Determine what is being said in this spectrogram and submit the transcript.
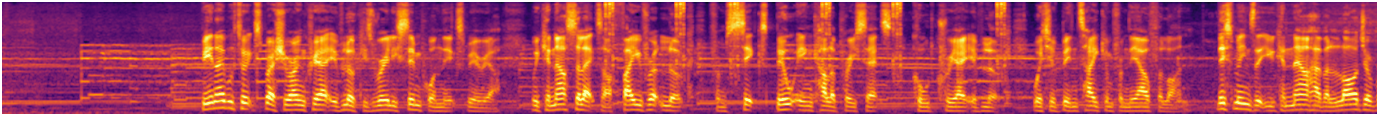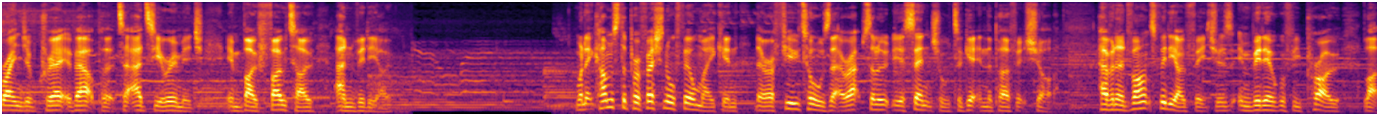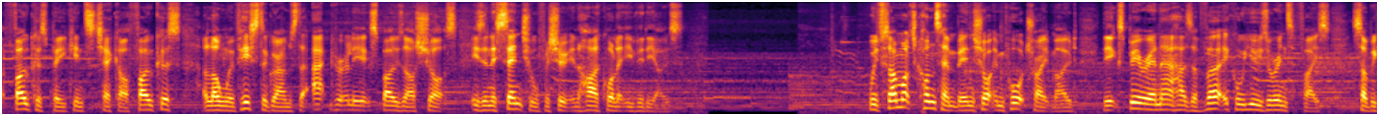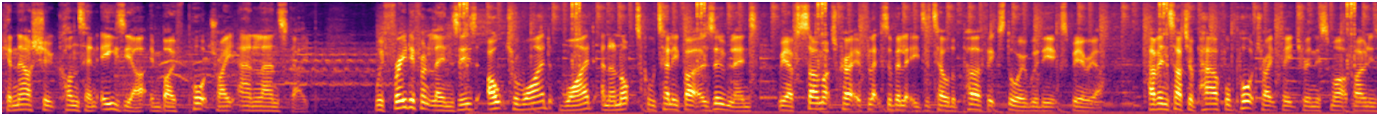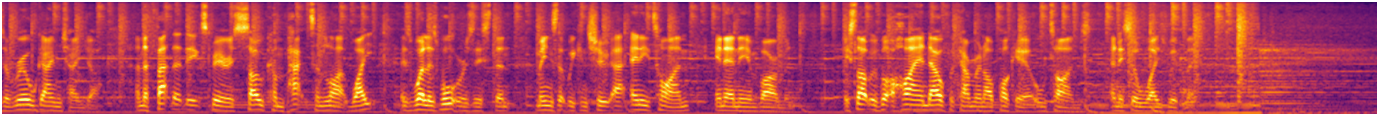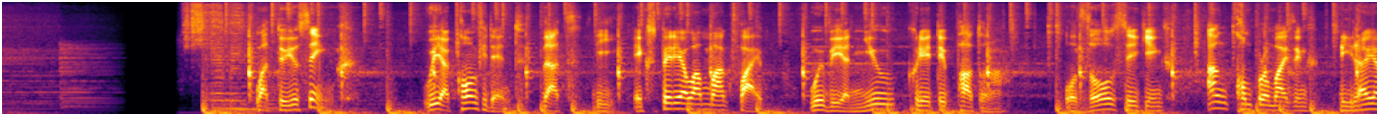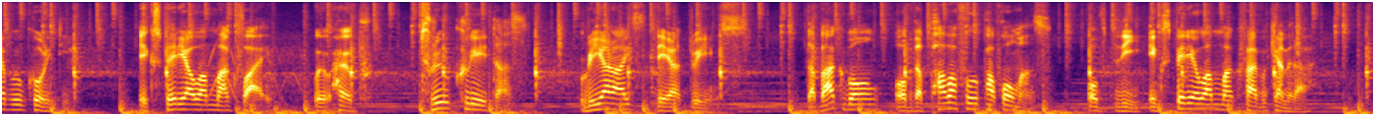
Being able to express your own creative look is really simple on the Xperia. We can now select our favourite look from six built-in colour presets called Creative Look, which have been taken from the Alpha line. This means that you can now have a larger range of creative output to add to your image in both photo and video. When it comes to professional filmmaking, there are a few tools that are absolutely essential to getting the perfect shot. Having advanced video features in Videography Pro, like focus peaking to check our focus, along with histograms that accurately expose our shots, is an essential for shooting high quality videos. With so much content being shot in portrait mode, the Xperia now has a vertical user interface, so we can now shoot content easier in both portrait and landscape. With three different lenses, ultra wide, wide and an optical telephoto zoom lens, we have so much creative flexibility to tell the perfect story with the Xperia. Having such a powerful portrait feature in this smartphone is a real game changer, and the fact that the Xperia is so compact and lightweight, as well as water resistant, means that we can shoot at any time in any environment. It's like we've got a high-end alpha camera in our pocket at all times, and it's always with me. What do you think? We are confident that the Xperia 1 Mark V will be a new creative partner for those seeking uncompromising, reliable quality. Xperia 1 Mark V will help true creators realize their dreams. The backbone of the powerful performance of the Xperia 1 Mark V camera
